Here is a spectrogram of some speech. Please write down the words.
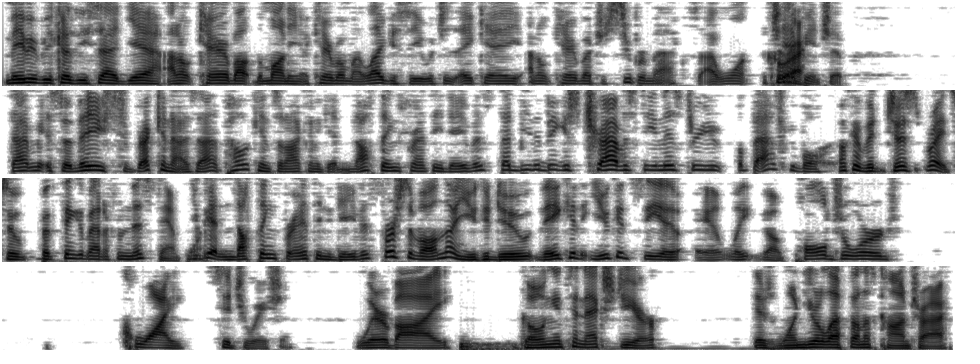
Maybe because he said, "Yeah, I don't care about the money. I care about my legacy, which is AKA I don't care about your supermax. I want a Correct. championship." That means, so they recognize that Pelicans are not going to get nothing for Anthony Davis. That'd be the biggest travesty in the history of basketball. Okay, but just right. So, but think about it from this standpoint. You get nothing for Anthony Davis. First of all, no, you could do. They could. You could see a, a, a Paul George, Kawhi situation, whereby going into next year, there's one year left on his contract.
